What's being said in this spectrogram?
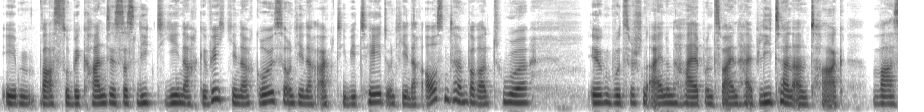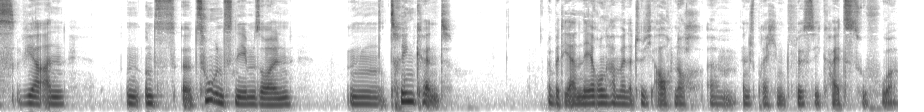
eben, was so bekannt ist, das liegt je nach Gewicht, je nach Größe und je nach Aktivität und je nach Außentemperatur irgendwo zwischen eineinhalb und zweieinhalb Litern am Tag, was wir an uns äh, zu uns nehmen sollen trinkend. Über die Ernährung haben wir natürlich auch noch ähm, entsprechend Flüssigkeitszufuhr.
